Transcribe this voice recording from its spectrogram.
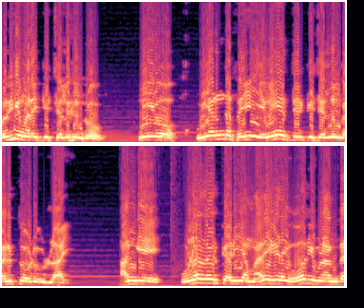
பொதியமலைக்கு செல்லுகின்றோம். நீயோ உயர்ந்த பெரிய இமயத்திற்கு செல்லும் கருத்தோடு உள்ளாய். அங்கே உணர்வதற்கரிய மலைகளை ஓதி உணர்ந்த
